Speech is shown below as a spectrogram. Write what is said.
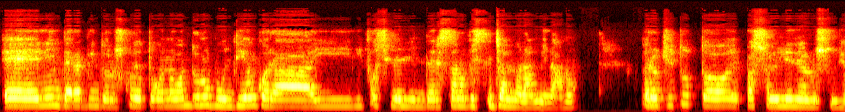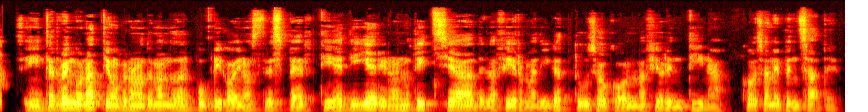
e l'Inter ha vinto lo scudetto con 91 punti e ancora i tifosi dell'Inter stanno festeggiando a Milano. Per oggi è tutto e passo la linea allo studio. Sì, intervengo un attimo per una domanda dal pubblico ai nostri esperti. È di ieri la notizia della firma di Gattuso con la Fiorentina. Cosa ne pensate?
